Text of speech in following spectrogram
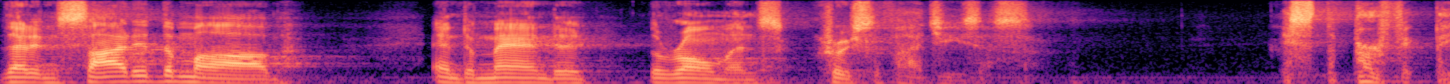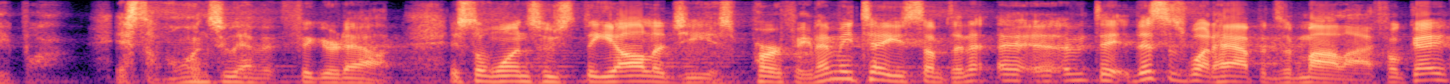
that incited the mob and demanded the Romans crucify Jesus. It's the perfect people. It's the ones who have it figured out. It's the ones whose theology is perfect. Let me tell you something. Let me tell you, this is what happens in my life, okay?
